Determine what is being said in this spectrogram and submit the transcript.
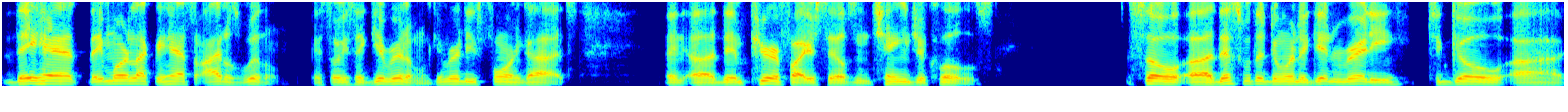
they had they more likely had some idols with them. And so he said, get rid of them, get rid of these foreign gods, and uh, then purify yourselves and change your clothes. So uh, that's what they're doing. They're getting ready to go uh,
